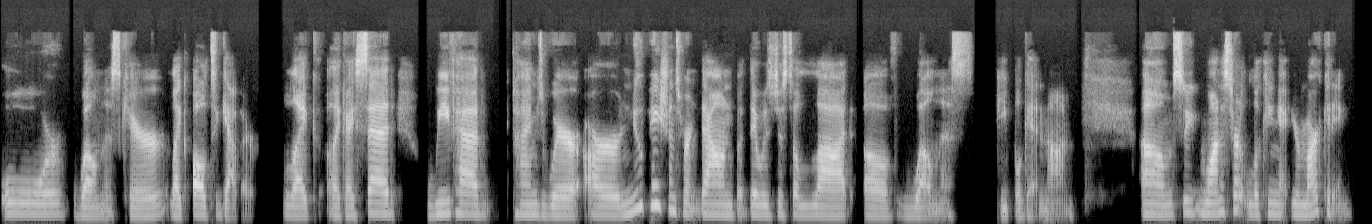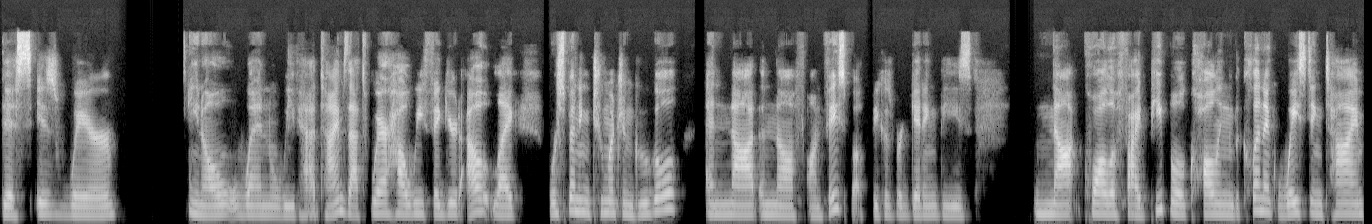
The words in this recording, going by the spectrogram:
or wellness care like altogether. Like like I said, we've had times where our new patients weren't down, but there was just a lot of wellness people getting on. Um, so you want to start looking at your marketing. This is where you know, when we've had times, that's where how we figured out like we're spending too much in Google and not enough on Facebook because we're getting these not qualified people calling the clinic, wasting time.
